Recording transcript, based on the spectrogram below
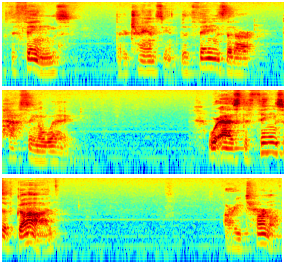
with the things that are transient, the things that are passing away. Whereas the things of God are eternal.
